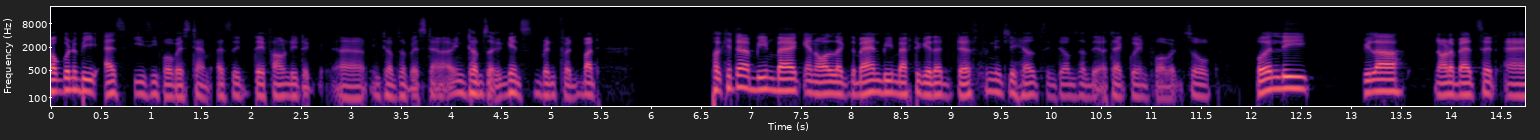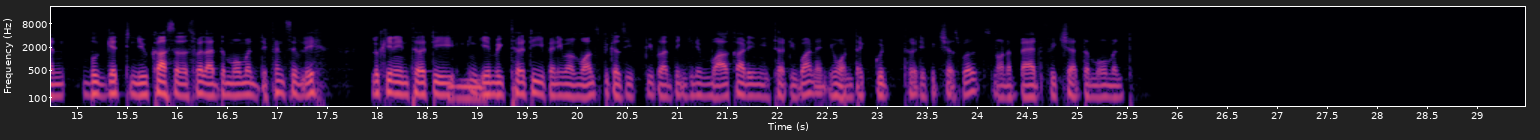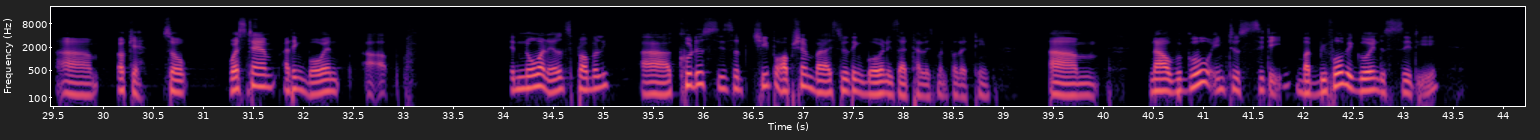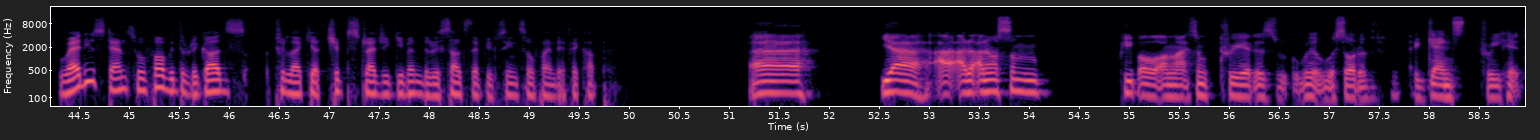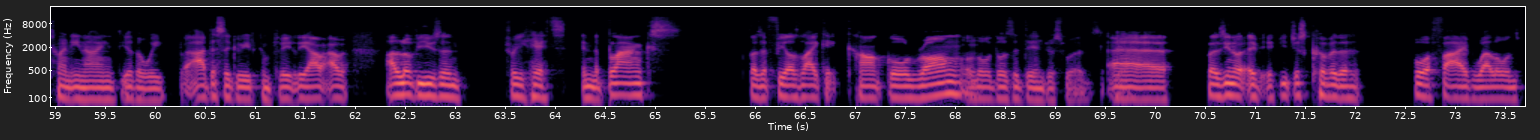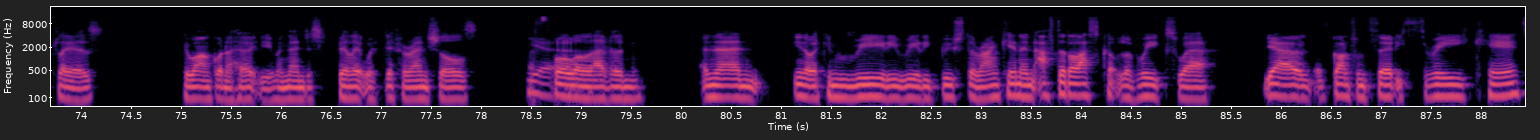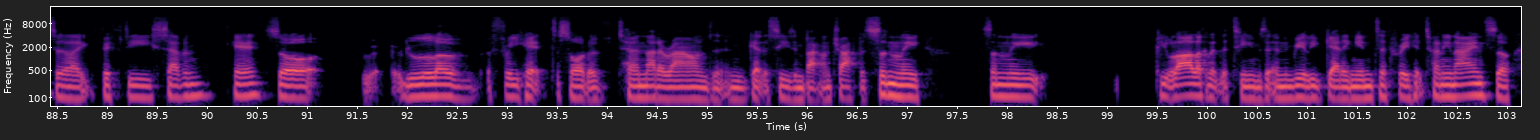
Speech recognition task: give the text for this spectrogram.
not going to be as easy for West Ham as it, they found it uh, in terms of West Ham, in terms of against Brentford. But Paqueta being back and all like the band being back together definitely helps in terms of the attack going forward. So Burnley, Villa, not a bad set, and we'll get to Newcastle as well at the moment defensively. Looking in 30 mm. in game week 30 if anyone wants, because if people are thinking of wildcarding in 31 and you want that good 30 fixture as well, it's not a bad fixture at the moment. Um, okay, so West Ham, I think Bowen, uh, and no one else probably. Uh, Kudus is a cheap option, but I still think Bowen is that talisman for that team. Um, now we'll go into City, but before we go into City, where do you stand so far with regards to like your chip strategy, given the results that we've seen so far in the FA Cup? Uh, yeah, I I know some people on like some creators were, were, sort of against free hit 29 the other week but i disagreed completely I, I i love using free hit in the blanks because it feels like it can't go wrong mm. although those are dangerous words uh because you know if, if you just cover the four or five well-owned players who aren't going to hurt you and then just fill it with differentials yeah. full 11 and then you know, it can really, really boost the ranking. And after the last couple of weeks where, yeah, I've gone from 33K to like 57K. So love a free hit to sort of turn that around and get the season back on track. But suddenly, suddenly people are looking at the teams and really getting into free hit 29. So,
